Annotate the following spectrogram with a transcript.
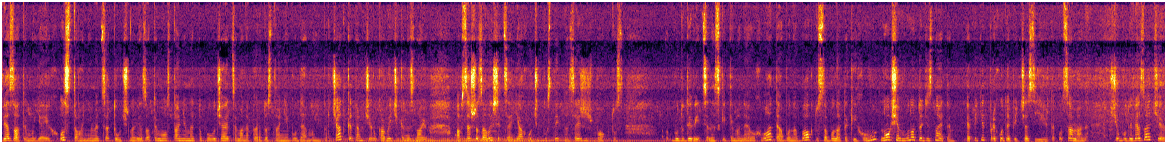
В'язатиму я їх останніми, це точно. В'язатиму останніми, то виходить, в мене передостанній буде мої перчатки там чи рукавички, не знаю. А все, що залишиться, я хочу пустити на цей ж бактус. Буду дивитися, наскільки мене охвати, або на бактус, або на такий хомут. Ну, в общем, воно тоді, знаєте, апетит приходить під час їжі. Так оце в мене. Що буду в'язати, е,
